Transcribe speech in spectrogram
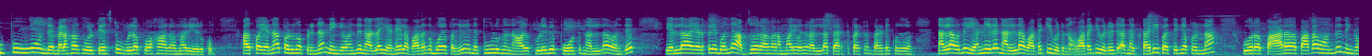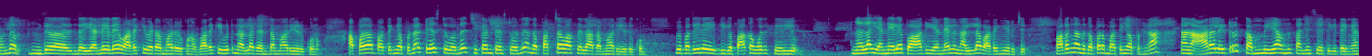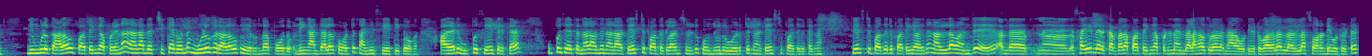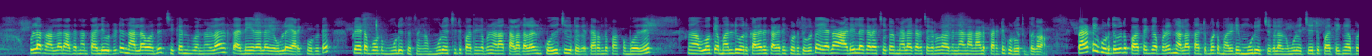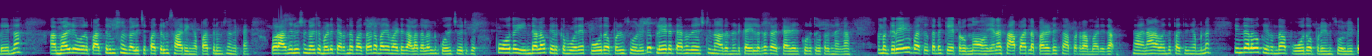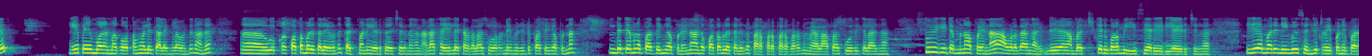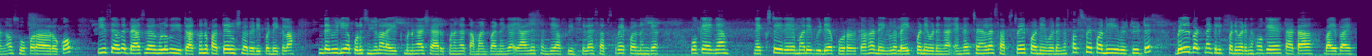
உப்பும் இந்த மிளகாத்தூள் டேஸ்ட்டும் உள்ளே போகாத மாதிரி இருக்கும். அப்போ என்ன பண்ணணும் அப்படின்னா நீங்கள் வந்து நல்லா எண்ணெயில் வதக்கும் போது பார்த்திங்கன்னா இந்த தூளுங்கள் நாலு தூளையுமே போட்டு நல்லா வந்து எல்லா இடத்துலையும் வந்து அப்சர்வ் ஆகிற மாதிரி வந்து நல்லா பரட்டு பரட்டு பரட்டி கொடுக்கணும். நல்லா வந்து எண்ணெயில் நல்லா வதக்கி விடணும். வதக்கி விட்டுட்டு அந்த கறி பார்த்திங்க அப்படின்னா ஒரு அரை பதம் வந்து நீங்கள் வந்து இந்த இந்த எண்ணெயிலே வதக்கி விடுற மாதிரி இருக்கணும். வதக்கி விட்டு நல்லா வெந்த மாதிரி இருக்கணும். அப்போ தான் பார்த்திங்க அப்படின்னா டேஸ்ட்டு வந்து சிக்கன் டேஸ்ட் வந்து அந்த பச்சை வாசம் இல்லாத மாதிரி இருக்கும். இப்போ பார்த்திங்கன்னா நீங்கள் பார்க்கும்போது தெரியும். நல்லா எண்ணெயிலே பாதி எண்ணெயில் நல்லா வதங்கிடுச்சு. வதங்கினதுக்கப்புறம் பார்த்திங்க அப்படின்னா நான் அரை லிட்டரு கம்மியாக வந்து தண்ணி சேர்த்துக்கிட்டேங்க. உங்களுக்கு அளவு பார்த்திங்க அப்படின்னா நான் அந்த சிக்கன் வந்து முழுகிற அளவுக்கு இருந்தால் போதும். நீங்கள் அந்த அளவுக்கு மட்டும் தண்ணி சேர்த்திக்கோங்க. ஆல்ரெடி உப்பு சேர்த்துருக்கேன். உப்பு சேர்த்தனால வந்து நல்லா டேஸ்ட்டு பார்த்துக்கலான்னு சொல்லிட்டு கொஞ்சோண்டு எடுத்து நான் டேஸ்ட்டு பார்த்துக்கிட்டேங்க. டேஸ்ட்டு பார்த்துட்டு பார்த்திங்க அப்படின்னா நல்லா வந்து அந்த சைடில் இருக்கிறதெல்லாம் பார்த்திங்க அப்படின்னா மிளகாத்தூளால் மேலே ஊட்டி விட்டுருக்கோம் அதெல்லாம் நல்லா சுரண்டி விட்டுட்டு உள்ளே நல்லா அதை நான் தள்ளி விட்டுட்டு நல்லா வந்து சிக்கன் நல்லா தண்ணீரெல்லாம் உள்ளே இறக்கி விட்டுட்டு பிளேட்டை போட்டு மூடி வச்சுருங்க மூடி வச்சுட்டு பார்த்திங்க அப்படின்னா நல்லா தலை தலை கொதிச்சுக்கிட்டு திறந்து பார்க்கும்போது. ஓகே மறுபடியும் ஒரு கலர் கலரி கொடுத்துக்கிட்டு ஏன்னா அடியில் இருக்கிற சிக்கன் மேலே இருக்கிற சிக்கன் நல்லா நல்லா பரட்டி கொடுத்துக்கலாம். பரட்டி கொடுத்துக்கிட்டு பார்த்திங்க அப்படின்னு நல்லா தட்டு போட்டு மறுபடியும் மூடி வச்சுக்கலாங்க. மூடி வச்சுட்டு பார்த்திங்க அப்படின்னா மறுபடியும் ஒரு பத்து நிமிஷம் கழிச்சு பத்து நிமிஷம் சாரிங்க பத்து நிமிஷம் கிட்டேன். ஒரு அஞ்சு நிமிஷம் கழிச்சு மறுபடியும் திறந்து பார்த்தோன்னா மறுபடியும் தலை தலைன்னு கொதிச்சு இருக்கு. போதும் இந்த அளவுக்கு இருக்கும் போதே போதும் அப்படின்னு சொல்லிட்டு பிளேட்டை திறந்து வச்சுட்டு நான் ரெண்டு கையில் தான் கலரி கொடுத்துட்டு இருந்தேங்க. நம்ம கிரேவி பார்த்து தானே கேட்டிருந்தோம். ஏன்னா சாப்பாட்டில் பரட்டி சாப்பிட்ற மாதிரி தான் அதனால் வந்து பார்த்திங்க அப்படின்னா இந்த அளவுக்கு இருந்தால் போதும் அப்படின்னு சொல்லிட்டு எப்பயும் போல் நம்ம கொத்தமல்லி தலைங்களை வந்து நான் கொத்தமல்லி தலையை வந்து கட் பண்ணி எடுத்து வச்சுருந்தேங்க. நல்லா தையில் இருக்கிறதெல்லாம் சுரண்டி விட்டுட்டு பார்த்திங்க அப்படின்னா இந்த டைமில் பார்த்திங்க அப்படின்னா அந்த கொத்தமல்லி தலையை வந்து பரப்பர பரப்பரன்னு மேலே அப்புறம் தூவிக்கலாங்க. தூவிக்கிட்டோம்னா அப்படின்னா அவ்வளோதாங்க. இது நம்ம சிக்கன் குழம்பு ஈஸியாக ரெடி ஆகிடுச்சுங்க இதே மாதிரி நீங்களும் செஞ்சு ட்ரை பண்ணி பாருங்கள் சூப்பராக இருக்கும். ஈஸியாக வந்து பேச்சுலர்களுக்கு டக்குன்னு பத்தே நிமிஷம் ரெடி பண்ணிக்கலாம். இந்த வீடியோ பிடிச்சிருந்துச்சுன்னா லைக் பண்ணுங்கள் ஷேர் பண்ணுங்கள் கமெண்ட் பண்ணுங்கள் யாரையும் செஞ்சு அஃபீஷியலாக சப்ஸ்கிரைப் பண்ணுங்கள் ஓகேங்க நெக்ஸ்ட்டு இதே மாதிரி வீடியோ போடுறதுக்காக நீங்களும் லைக் பண்ணி விடுங்க எங்கள் சேனலை சப்ஸ்கிரைப் பண்ணி விடுங்க சப்ஸ்கிரைப் பண்ணி விட்டுட்டு பில் பட்டனை கிளிக் பண்ணி விடுங்க ஓகே டாட்டா பை பாய்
